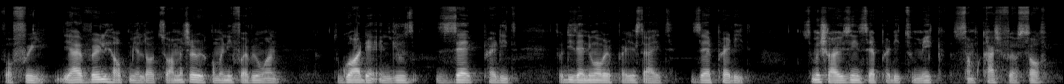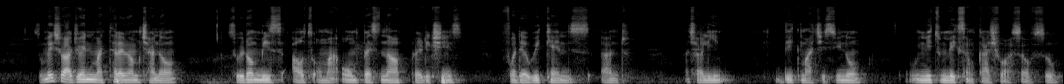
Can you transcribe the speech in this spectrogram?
for free. They have really helped me a lot. So I'm actually recommending for everyone to go out there and use Zepredit. So this is the name of the prediction site, Zepredit. So make sure you're using Zepredit to make some cash for yourself. So make sure I join my Telegram channel so you don't miss out on my own personal predictions for the weekends and actually big matches. You know, we need to make some cash for ourselves. So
